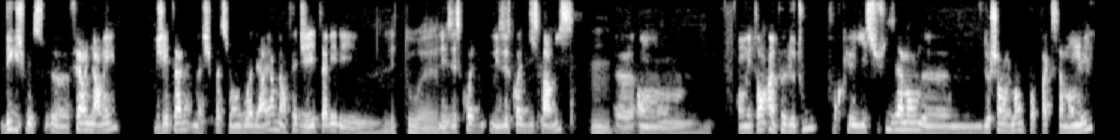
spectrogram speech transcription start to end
Dès que je vais euh, faire une armée, j'étale, bah, je sais pas si on le voit derrière, mais en fait, j'ai étalé les, les, tout, les, escouades, les escouades 10 par 10 hmm. euh, en, en mettant un peu de tout pour qu'il y ait suffisamment de, de changements pour pas que ça m'ennuie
